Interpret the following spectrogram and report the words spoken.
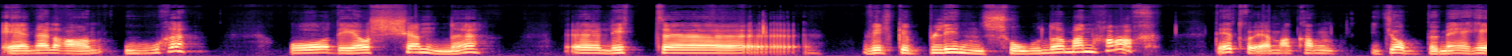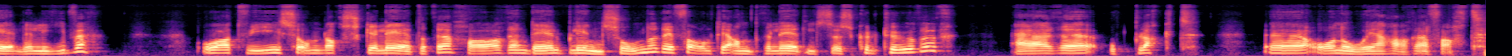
en eller annen ordet. Og det å skjønne eh, litt hvilke blindsoner man har, det tror jeg man kan jobbe med hele livet og at vi som norske ledere har en del blindsoner i forhold til andre ledelseskulturer, er eh, opplagt, eh, og noe jeg har erfart.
